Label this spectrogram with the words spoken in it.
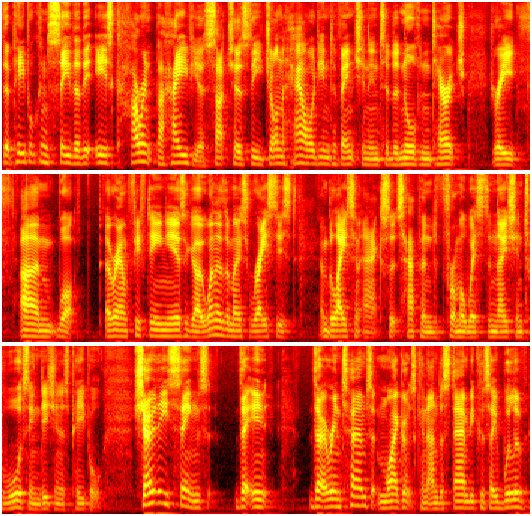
that people can see that it is current behaviour, such as the John Howard intervention into the Northern Territory, um, what, around 15 years ago, one of the most racist and blatant acts that's happened from a Western nation towards Indigenous people. Show these things that in that are in terms that migrants can understand because they will have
